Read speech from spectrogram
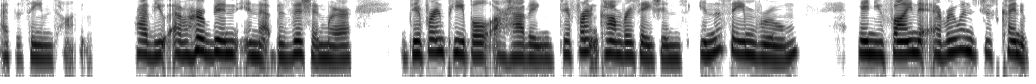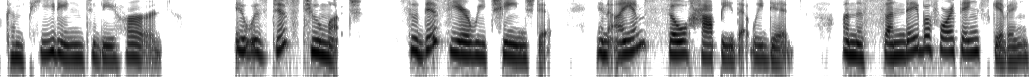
at the same time. Have you ever been in that position where different people are having different conversations in the same room and you find that everyone's just kind of competing to be heard? It was just too much. So this year we changed it, and I am so happy that we did. On the Sunday before Thanksgiving,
